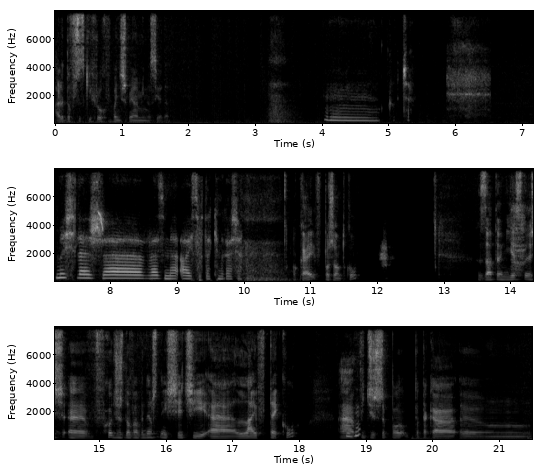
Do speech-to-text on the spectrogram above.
ale do wszystkich ruchów będziesz miała minus jeden. Mm, kurczę. Myślę, że wezmę Ice w takim razie. Ok, w porządku. Zatem jesteś, e, wchodzisz do wewnętrznej sieci e, LiveTechu, a widzisz, że po, po taka, ym,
